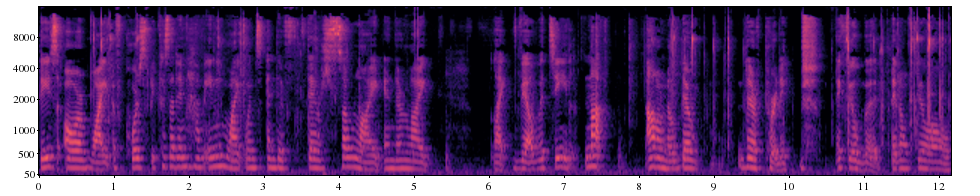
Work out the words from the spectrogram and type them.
These are white, of course, because I didn't have any white ones. And they're, they're so light. And they're like, like velvety. Not, I don't know. They're, they're pretty. they feel good. They don't feel all.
